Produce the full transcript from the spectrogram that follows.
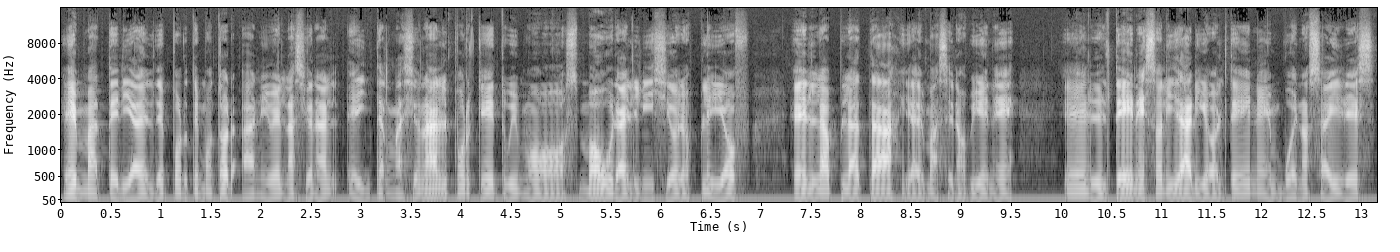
en materia del deporte motor a nivel nacional e internacional porque tuvimos Moura el inicio de los playoffs en La Plata y además se nos viene el TN Solidario, el TN en Buenos Aires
